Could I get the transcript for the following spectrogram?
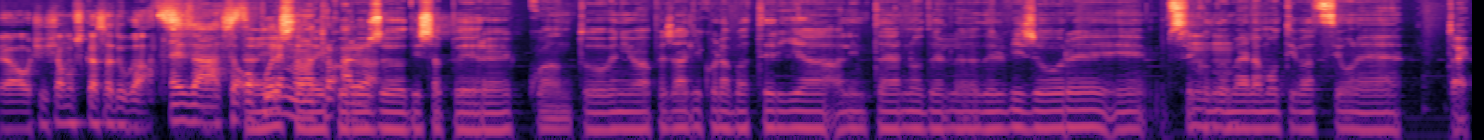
oh, ci siamo scassato cazzo. Esatto, Basta, oppure io sarei altro... curioso allora... di sapere quanto veniva a pesargli quella batteria all'interno del, del visore e secondo mm-hmm. me la motivazione è cioè,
